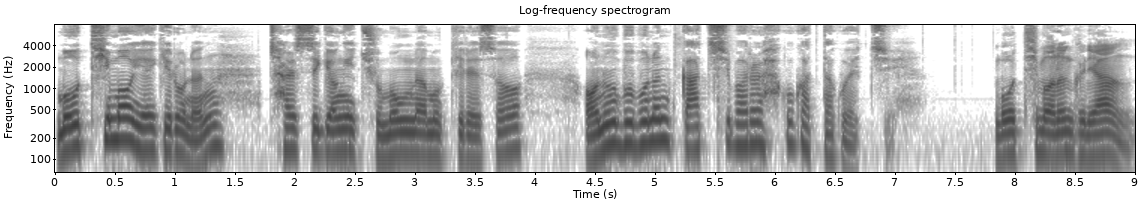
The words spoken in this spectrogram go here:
모티머 얘기로는 찰스경이 주목나무 길에서 어느 부분은 까치발을 하고 갔다고 했지. 모티머는 그냥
